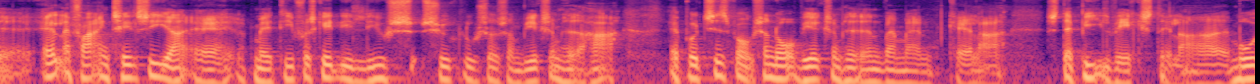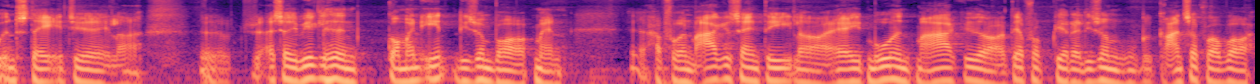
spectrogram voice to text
Øh, al erfaring tilsiger, at med de forskellige livscykluser, som virksomheder har, at på et tidspunkt så når virksomheden, hvad man kalder stabil vækst, eller øh, moden stadie, eller øh, altså i virkeligheden går man ind, ligesom hvor man øh, har fået en markedsandel og er et modent marked, og derfor bliver der ligesom grænser for, hvor,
